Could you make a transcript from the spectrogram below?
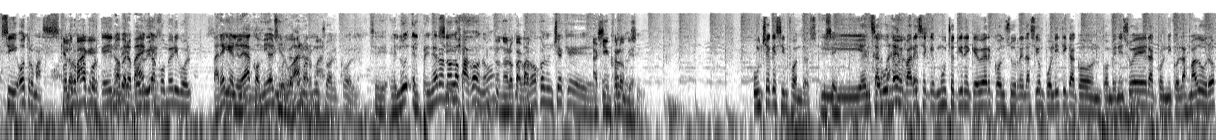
Sí, otro más. Que otro lo más pague. porque él No, pero parece volvió a que- comer y vol- parece que le hubiera comido el y volvió a cirujano, tomar mucho alcohol. Sí, el, el primero Sí. no lo pagó, ¿no? No, no lo pagó. con un cheque. Aquí en Colombia. sí. Un cheque sin fondos. Y Sí. el segundo me parece que mucho tiene que ver con su relación política con, con Venezuela, con Nicolás Maduro.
